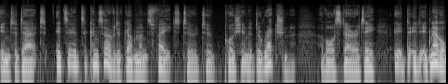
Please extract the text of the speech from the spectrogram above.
into debt. It's it's a conservative government's fate to to push in a direction of austerity. It it, it never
